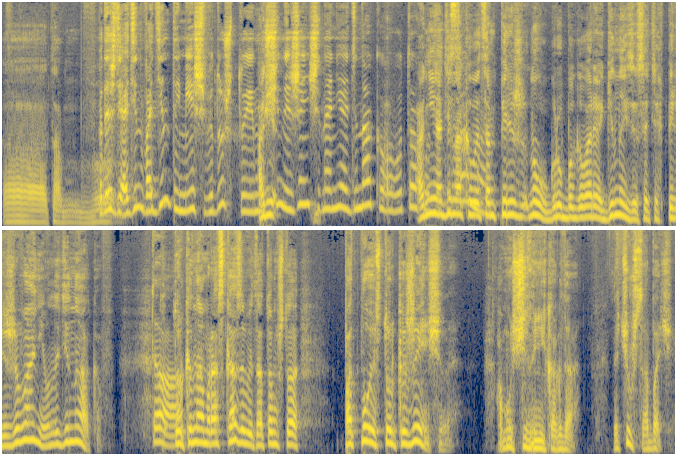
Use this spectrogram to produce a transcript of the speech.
Э, там, в... Подожди, один в один ты имеешь в виду, что и мужчины, они... и женщины, они одинаково вот так Они вот одинаковые там, переж... ну, грубо говоря, генезис этих переживаний, он одинаков. Так. Только нам рассказывают о том, что под пояс только женщины, а мужчины никогда. Да чушь собачья.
